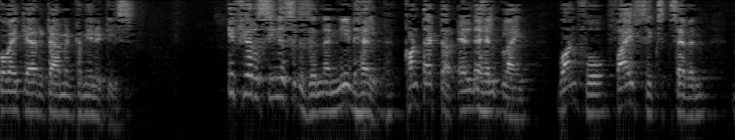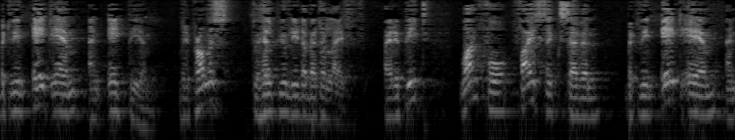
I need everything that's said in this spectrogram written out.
Kovai Care Retirement Communities. If you are a senior citizen and need help, contact our Elder Helpline 14567 between 8 a.m. and 8 p.m. We promise to help you lead a better life. I repeat, 14567 between 8 a.m. and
